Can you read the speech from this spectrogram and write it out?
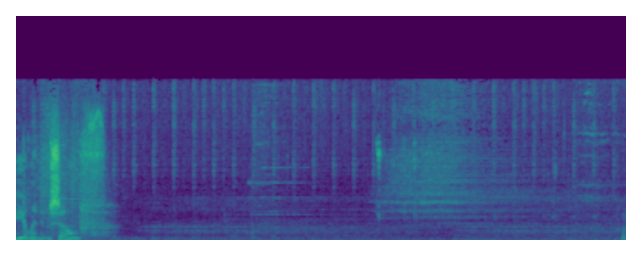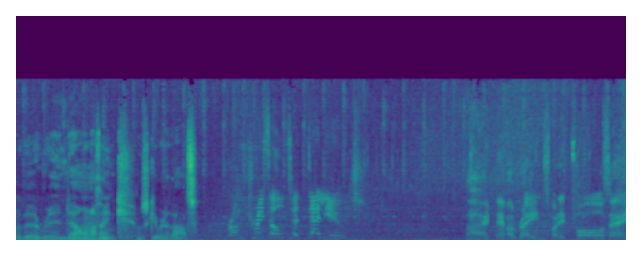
Healing himself. Got a bit of rain down, I think. Let's get rid of that. From drizzle to deluge. Ah, it never rains, but it pours, eh?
